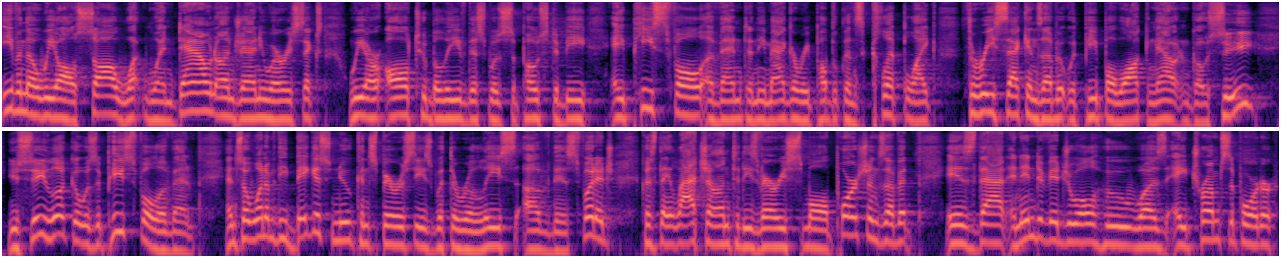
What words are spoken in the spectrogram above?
even though we all saw what went down on January 6th, we are all to believe this was supposed to be a peaceful event. And the MAGA Republicans clip like three seconds of it with people walking out and go, see, you see, look, it was a peaceful event. And so, one of the biggest new conspiracies with the release of this footage, because they latch on to these very small portions of it, is that an individual who was a Trump supporter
